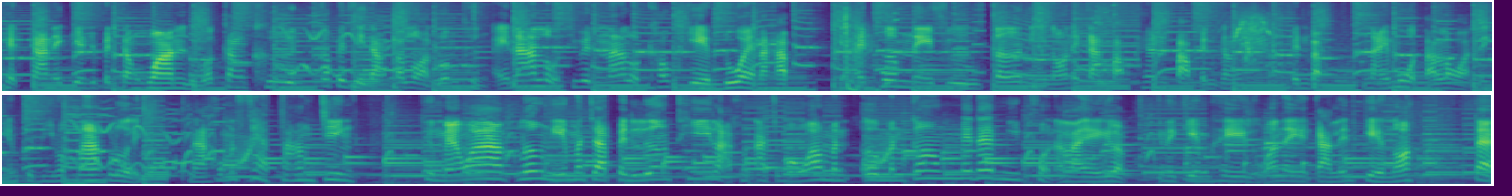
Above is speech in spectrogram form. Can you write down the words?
เหตุการณ์ในเกมจะเป็นกลางวัน หรือว่ากลางคืนก็เป็นสีดำตลอดรวมถึงไอ้หน้าโหลดที่เป็นหน้าโหลดเข้าเกมด้วยนะครับอยากให้เพิ่มในฟิลเตอร์นี้เนาะในการปรับให้มันปรับเป็นกลางเป็นแบบไนท์โหมดตลอดอะไรเงี้ยจะดีมากๆเลยนะเพราะมันแสบตาจริงถึงแม้ว่าเรื่องนี้มันจะเป็นเรื่องที่หลายคนอาจจะมองว่ามันเออมันก็ไม่ได้มีผลอะไรแบบในเกมเพลย์หรือว่าในการเล่นเกมเนาะแต่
